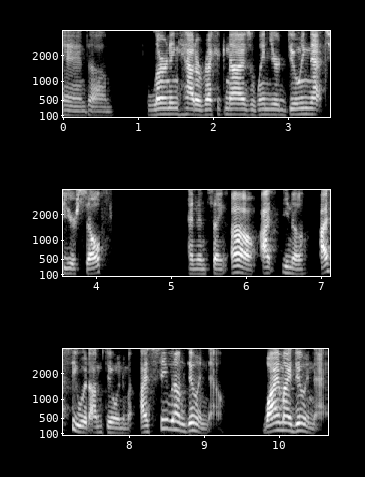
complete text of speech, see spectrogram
And um, learning how to recognize when you're doing that to yourself and then saying oh i you know i see what i'm doing i see what i'm doing now. Why am i doing that?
